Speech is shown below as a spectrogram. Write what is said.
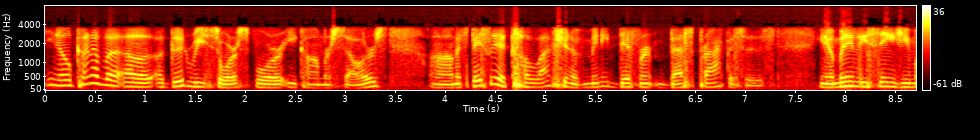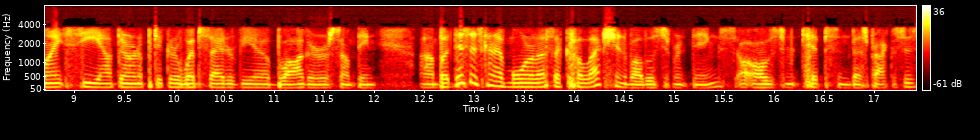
you know kind of a, a, good resource for e-commerce sellers. Um, it's basically a collection of many different best practices. You know, many of these things you might see out there on a particular website or via a blogger or something, um, but this is kind of more or less a collection of all those different things, all those different tips and best practices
